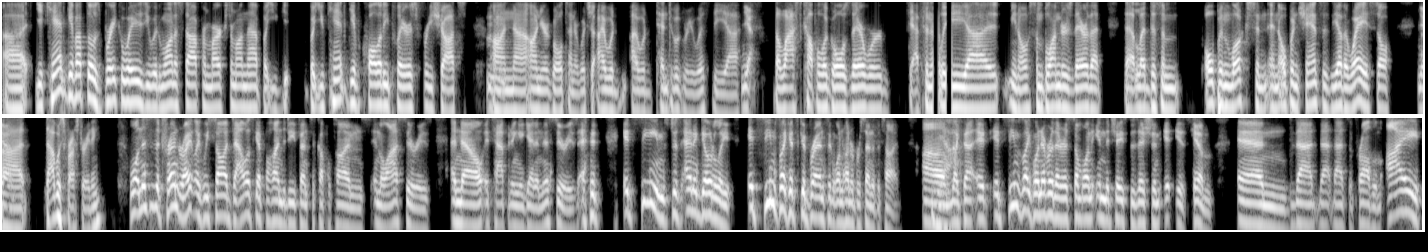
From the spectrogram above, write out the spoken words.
Uh, you can't give up those breakaways. You would want to stop from Markstrom on that, but you get, but you can't give quality players free shots mm-hmm. on uh, on your goaltender, which I would I would tend to agree with. The uh, yeah the last couple of goals there were definitely uh, you know some blunders there that that led to some open looks and, and open chances the other way. So yeah, uh, that was frustrating. Well, and this is a trend, right? Like we saw Dallas get behind the defense a couple times in the last series, and now it's happening again in this series. And it it seems just anecdotally, it seems like it's Gudbranson 100% of the time. Um, yeah. like that. It it seems like whenever there is someone in the chase position, it is him, and that that that's a problem. I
